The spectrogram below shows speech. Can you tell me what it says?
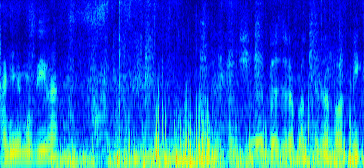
A nie mówiłem? Że bezrobotny robotnik?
